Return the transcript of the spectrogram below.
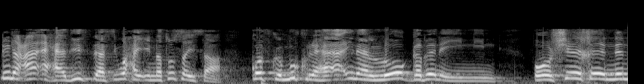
dhinaca axaadiistaasi waxay ina tusaysaa qofka mukraha ah inaan loo qabanaynin oo sheekheennan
